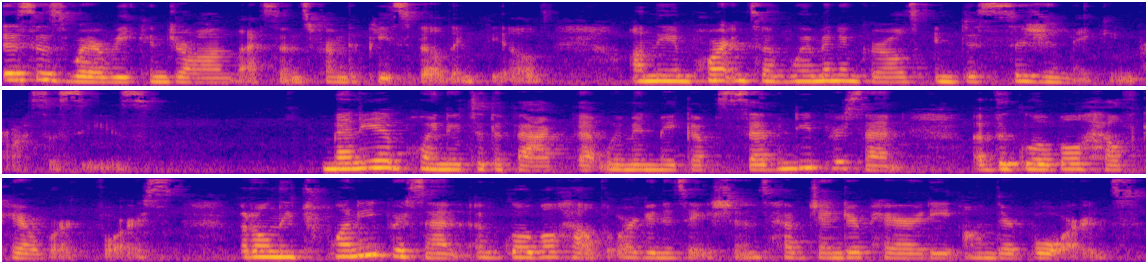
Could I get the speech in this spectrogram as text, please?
This is where we can draw on lessons from the peace building field on the importance of women and girls in decision-making processes. Many have pointed to the fact that women make up 70% of the global healthcare workforce, but only 20% of global health organizations have gender parity on their boards.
